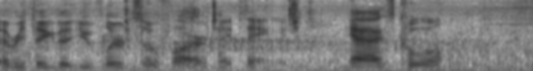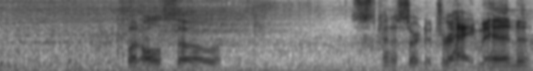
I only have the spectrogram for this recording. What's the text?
everything that you've learned so far type thing, which yeah, it's cool. But also it's just kind of starting to drag, man.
